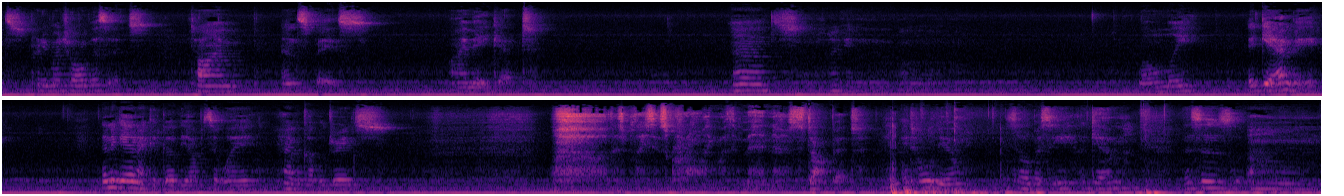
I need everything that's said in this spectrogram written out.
That's pretty much all this is. Time and space. I make it. That's fucking uh, lonely. It can be. Then again, I could go the opposite way. Have a couple drinks. this place is crawling with men. Stop it. I told you. Celibacy again. This is um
